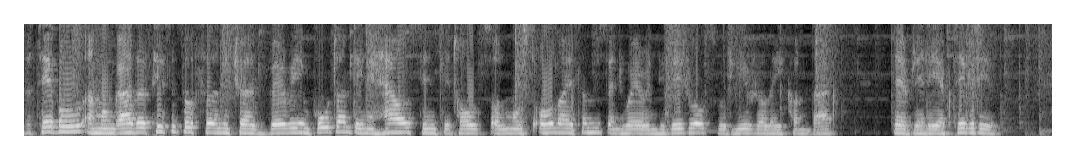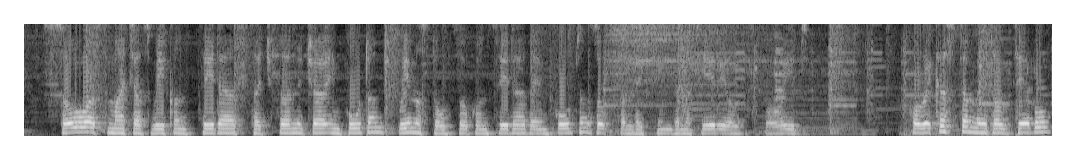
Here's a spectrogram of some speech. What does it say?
The table, among other pieces of furniture, is very important in a house since it holds almost all items and where individuals would usually conduct their daily activities. So, as much as we consider such furniture important, we must also consider the importance of selecting the materials for it. For a custom metal table,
